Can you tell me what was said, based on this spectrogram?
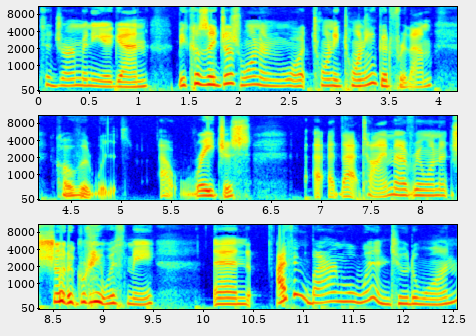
to Germany again because they just won in what 2020. Good for them. COVID was outrageous at that time. Everyone should agree with me, and I think Bayern will win two to one.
